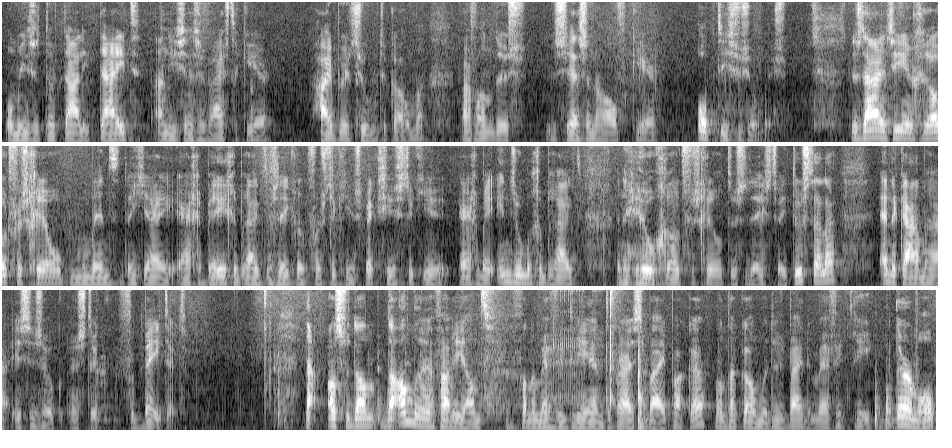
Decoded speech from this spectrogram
Om in zijn totaliteit aan die 56 keer hybrid zoom te komen. Waarvan dus 6,5 keer optische zoom is. Dus daarin zie je een groot verschil op het moment dat jij RGB gebruikt en zeker ook voor een stukje inspectie, een stukje RGB inzoomen gebruikt. Een heel groot verschil tussen deze twee toestellen. En de camera is dus ook een stuk verbeterd. Nou, als we dan de andere variant van de Mavic 3 Enterprise erbij pakken, want dan komen we dus bij de Mavic 3 Thermal.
